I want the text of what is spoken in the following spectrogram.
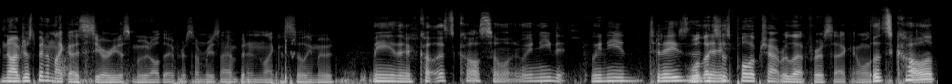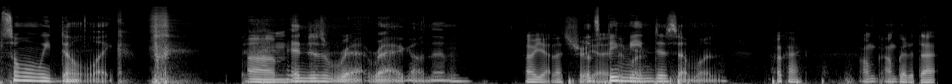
No, I've just been in like a serious mood all day for some reason. I haven't been in like a silly mood. Me either. Call, let's call someone. We need it. We need today's the Well, let's day. just pull up chat roulette for a second. We'll, Let's call up someone we don't like um. and just ra- rag on them. oh yeah, that's true. Let's yeah, be did work. mean to someone. Okay, I'm I'm good at that.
